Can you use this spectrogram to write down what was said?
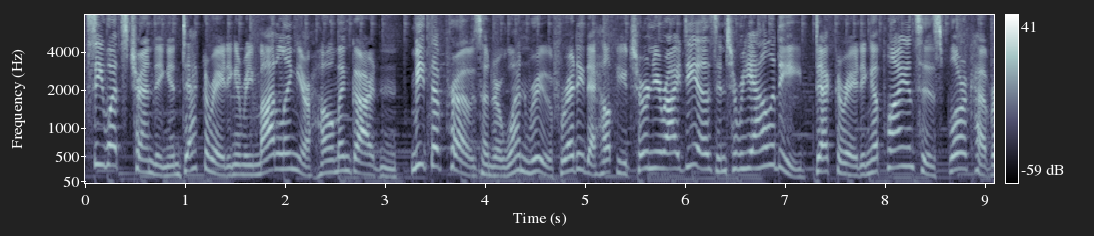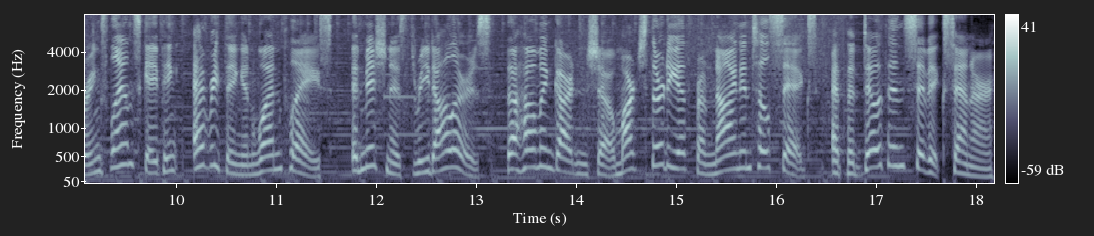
See what's trending in decorating and remodeling your home and garden. Meet the pros under one roof, ready to help you turn your ideas into reality. Decorating, appliances, floor coverings, landscaping, everything in one place. Admission is $3. The Home and Garden Show, March 30th from 9 until 6 at the Dothan Civic Center.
